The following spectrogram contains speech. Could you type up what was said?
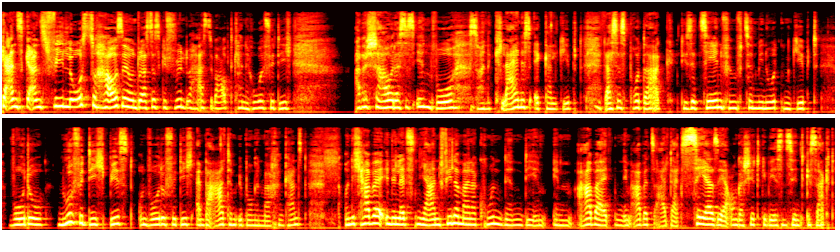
ganz, ganz viel los zu Hause und du hast das Gefühl, du hast überhaupt keine Ruhe für dich. Aber schau, dass es irgendwo so ein kleines Eckerl gibt, dass es pro Tag diese 10, 15 Minuten gibt, wo du nur für dich bist und wo du für dich ein paar Atemübungen machen kannst. Und ich habe in den letzten Jahren viele meiner Kunden, die im, im Arbeiten, im Arbeitsalltag sehr, sehr engagiert gewesen sind, gesagt,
